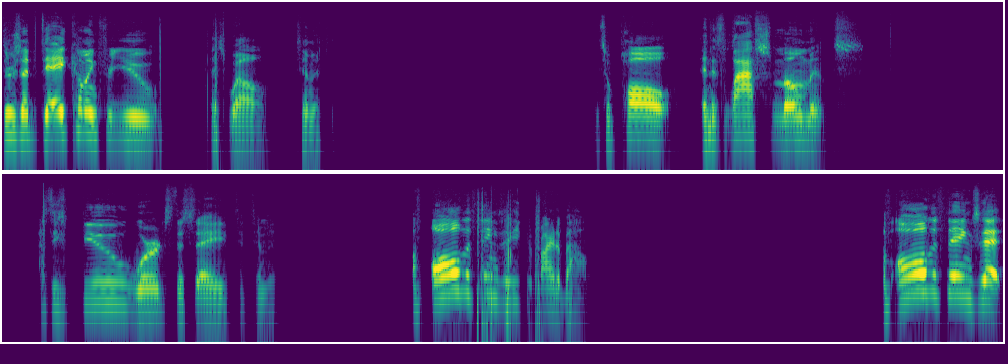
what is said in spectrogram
there's a day coming for you as well, Timothy. And so Paul, in his last moments, has these few words to say to Timothy. Of all the things that he could write about, of all the things that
